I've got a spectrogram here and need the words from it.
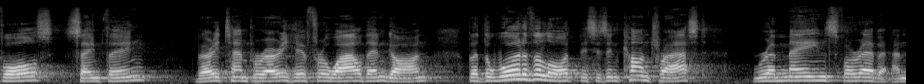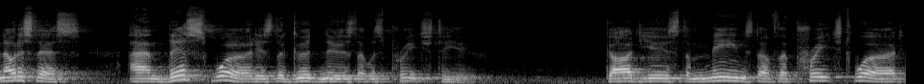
falls, same thing, very temporary, here for a while, then gone. But the word of the Lord, this is in contrast, remains forever. And notice this and this word is the good news that was preached to you. God used the means of the preached word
